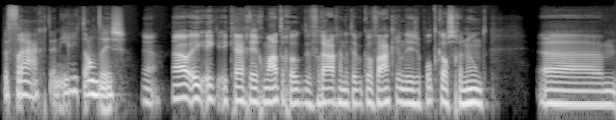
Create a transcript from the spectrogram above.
bevraagt en irritant is. Ja, nou, ik, ik, ik krijg regelmatig ook de vraag, en dat heb ik al vaker in deze podcast genoemd, ehm,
